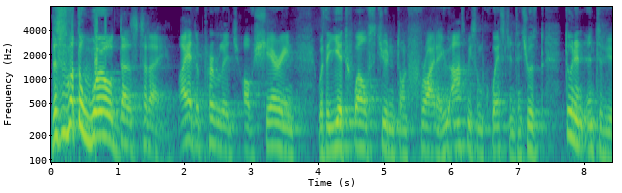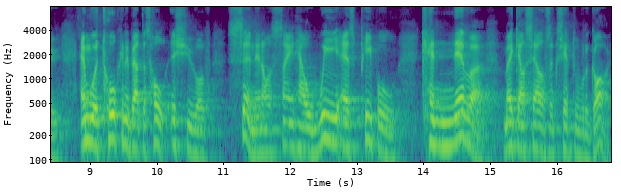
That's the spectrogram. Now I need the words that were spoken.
This is what the world does today. I had the privilege of sharing with a year 12 student on Friday who asked me some questions, and she was doing an interview. And we were talking about this whole issue of sin, and I was saying how we as people can never make ourselves acceptable to God.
